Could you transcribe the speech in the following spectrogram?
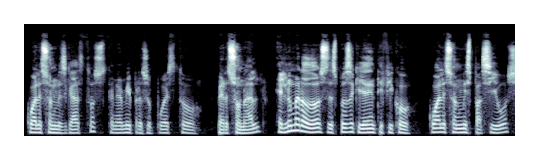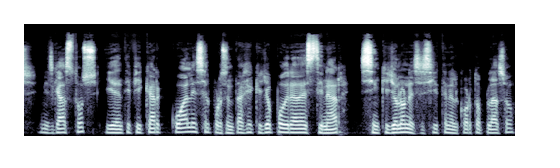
cuáles son mis gastos, tener mi presupuesto personal. El número dos, después de que ya identifico cuáles son mis pasivos, mis gastos, identificar cuál es el porcentaje que yo podría destinar sin que yo lo necesite en el corto plazo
